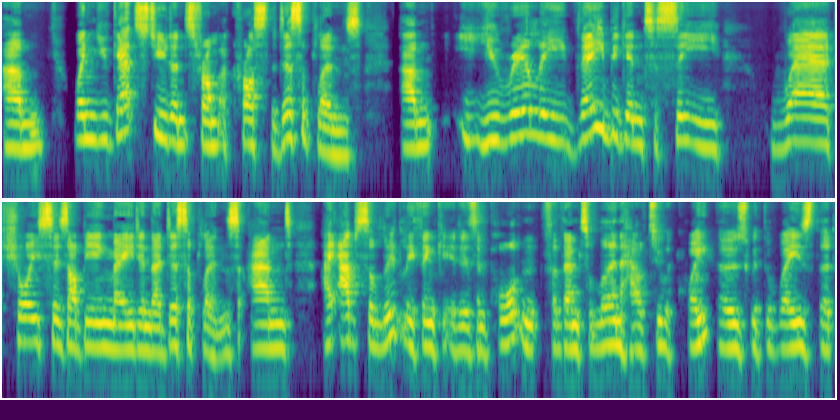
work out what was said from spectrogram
Um, when you get students from across the disciplines, um, you really they begin to see where choices are being made in their disciplines. And I absolutely think it is important for them to learn how to equate those with the ways that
